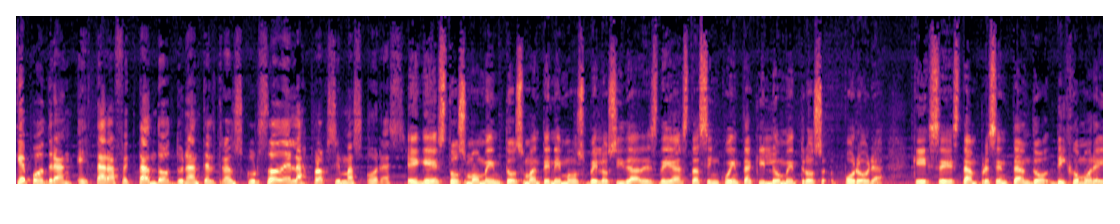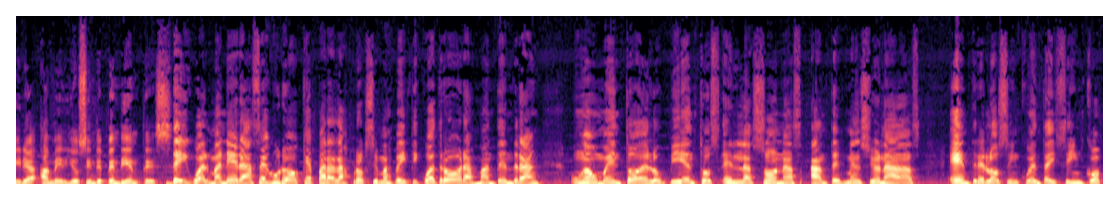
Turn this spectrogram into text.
que podrán estar afectando durante el transcurso de las próximas horas. En estos momentos mantenemos velocidades de hasta 50 kilómetros por hora que se están presentando dijo Moreira a medios independientes. De igual manera, aseguró que para las próximas 24 horas mantendrán un aumento de los vientos en las zonas antes mencionadas entre los 55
